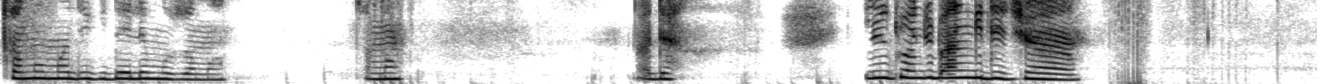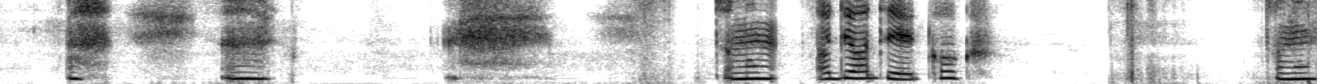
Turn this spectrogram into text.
Tamam hadi gidelim o zaman. Tamam. Hadi. İlk önce ben gideceğim. Tamam. Hadi hadi kalk. Tamam.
